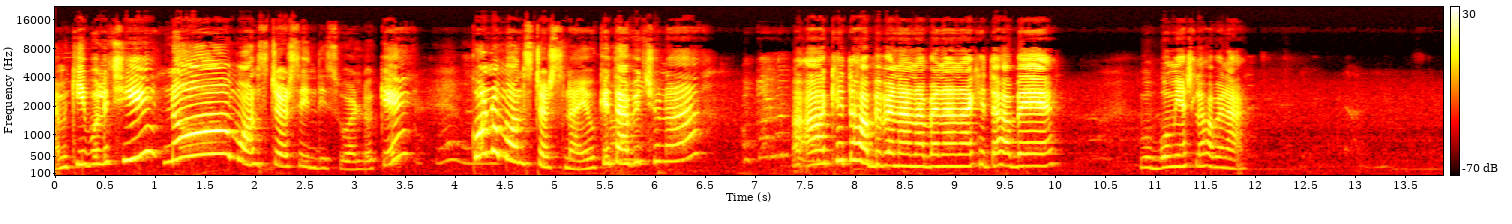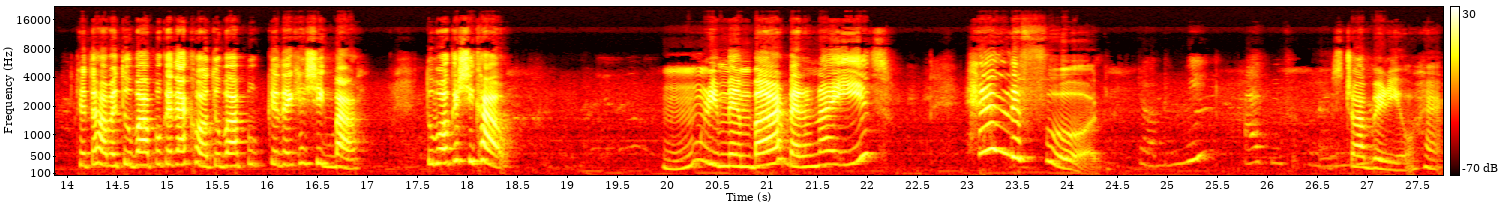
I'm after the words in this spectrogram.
আমি কি বলেছি? No monsters in this world okay কোনো মনস্টার্স নাই ওকে তাবিদ শোনা? খেতে হবে বেনানা বেনানা খেতে হবে। বমি আসলে হবে না। খেতে হবে। তুবা আপুকে দেখো তুবা আপুকে দেখে শিখবা। তুবা ওকে শিখাও। হুম remember banana is healthy food স্ট্রবেরিও হ্যাঁ।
